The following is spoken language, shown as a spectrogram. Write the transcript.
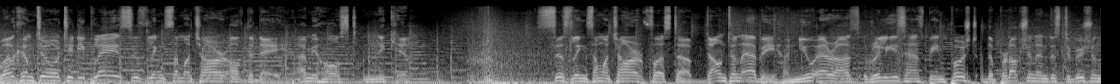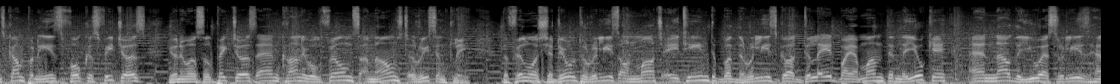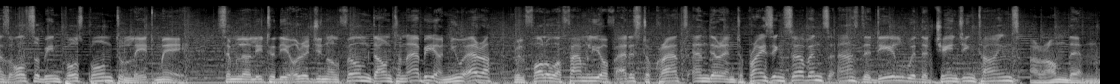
Welcome to OTT Play, Sizzling Samachar of the Day. I'm your host, Nikhil. Sizzling Samachar first up. Downton Abbey, a new era's release has been pushed. The production and distributions companies Focus Features, Universal Pictures, and Carnival Films announced recently. The film was scheduled to release on March 18th, but the release got delayed by a month in the UK, and now the US release has also been postponed to late May. Similarly to the original film, Downton Abbey A New Era will follow a family of aristocrats and their enterprising servants as they deal with the changing times around them.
